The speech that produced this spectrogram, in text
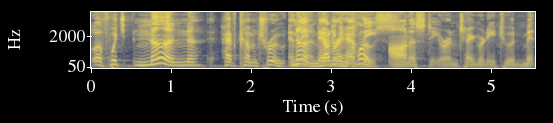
of which none have come true. And none, they never not even have close. the honesty or integrity to admit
